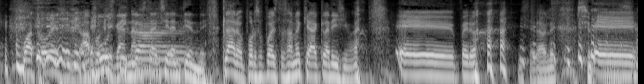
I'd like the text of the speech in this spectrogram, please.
cuatro veces. Ah, porque Gangnam Style sí la entiende. Claro, por supuesto, esa me queda clarísima. Eh, pero, miserable. Eh,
